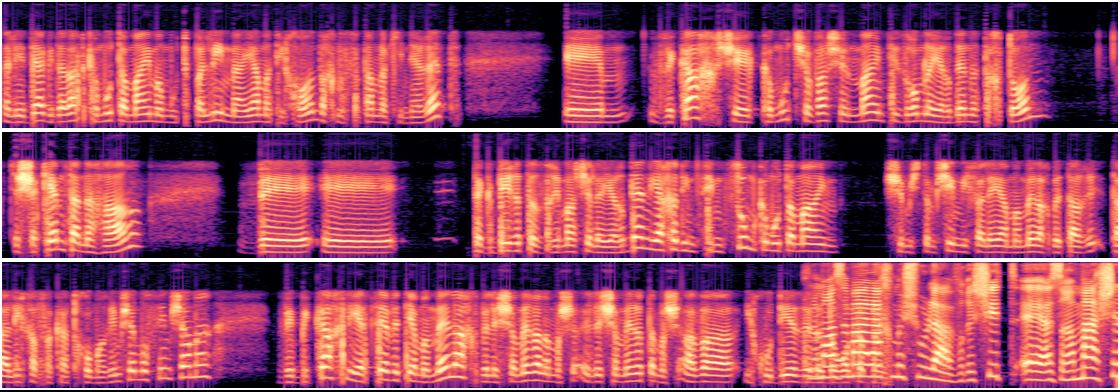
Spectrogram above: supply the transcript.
על ידי הגדלת כמות המים המותפלים מהים התיכון והכנסתם לכנרת, אמ, וכך שכמות שווה של מים תזרום לירדן התחתון, תשקם את הנהר ותגביר את הזרימה של הירדן, יחד עם צמצום כמות המים שמשתמשים מפעלי ים המלח בתהליך הפקת חומרים שהם עושים שם, ובכך לייצב את ים המלח ולשמר המש... את המשאב הייחודי הזה לדורות הבאים. כלומר, זה מהלך הבאים. משולב. ראשית, אה, הזרמה של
